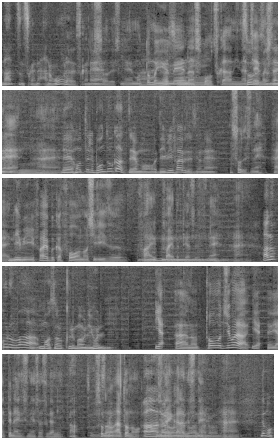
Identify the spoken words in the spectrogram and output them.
なんつうんですかね、あのオーラですかね。そうですね。最も有名なスポーツカーになっちゃいましたね。で、ね本当にボンドカーってもう DB5 ですよね。そうですね。はい。うん、DB5 か4のシリーズ 5, 5ってやつですね。はい。あの頃はもうその車を日本に？いや、あの当時はややってないですね、さすがに。あ、その後の時代からですね。はい。でも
